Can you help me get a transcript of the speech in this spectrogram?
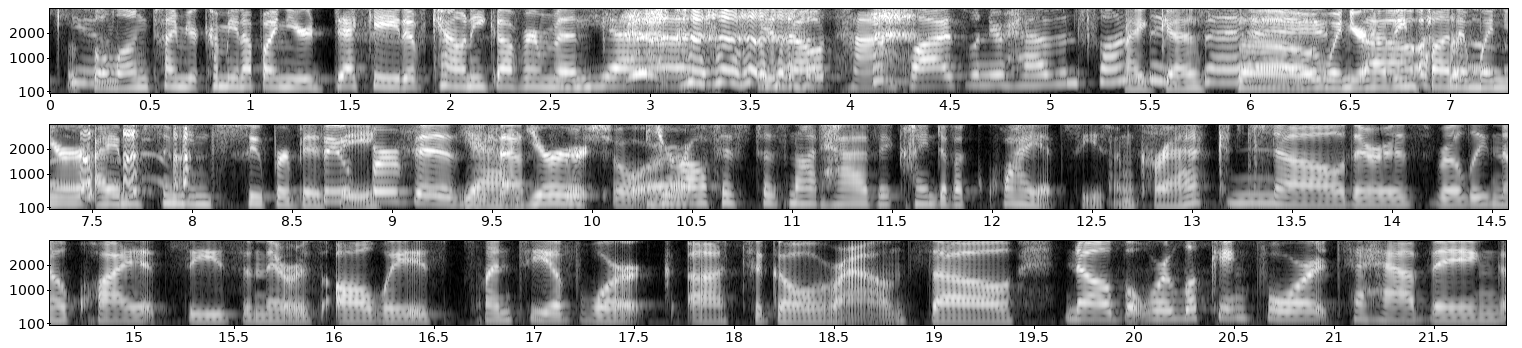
Thank you. It's a long time. You're coming up on your decade of county government. Yes. you know, time flies when you're having fun. I guess say. so. When you're having fun and when you're, I'm assuming, super busy. Super busy. Yeah. That's your, for sure. Your office does not have a kind of a quiet season, correct? No, there is really no quiet season. There is always plenty of work uh, to go around. So, no, but we're looking forward to having,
